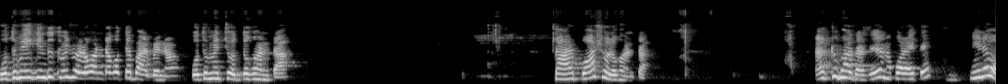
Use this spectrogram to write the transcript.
প্রথমেই কিন্তু তুমি ষোলো ঘণ্টা করতে পারবে না, প্রথমে চোদ্দ ঘণ্টা। তারপর ষোলো ঘণ্টা। একটু ভাত আছে জানো কড়াইতে? নিয়ে নেব?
